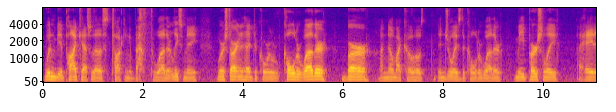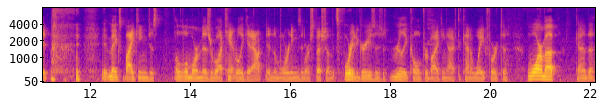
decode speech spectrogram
wouldn't be a podcast without us talking about the weather. At least me. We're starting to head to colder weather. Burr, I know my co-host enjoys the colder weather. Me personally, I hate it. it makes biking just a little more miserable. I can't really get out in the mornings, or especially when it's 40 degrees, is just really cold for biking. I have to kind of wait for it to warm up. Kind of the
